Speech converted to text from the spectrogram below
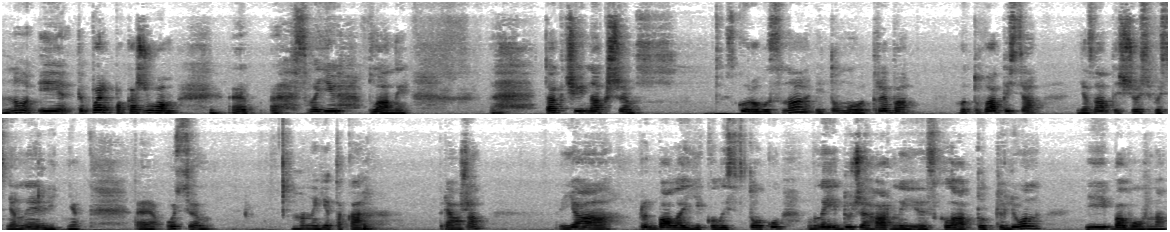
Ну і тепер покажу вам е, е, свої плани. Так чи інакше, скоро весна, і тому треба готуватися, в'язати щось весняне, літнє. Е, Ось у мене є така пряжа. Я придбала її колись в току. В неї дуже гарний склад. Тут льон і бавовна.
